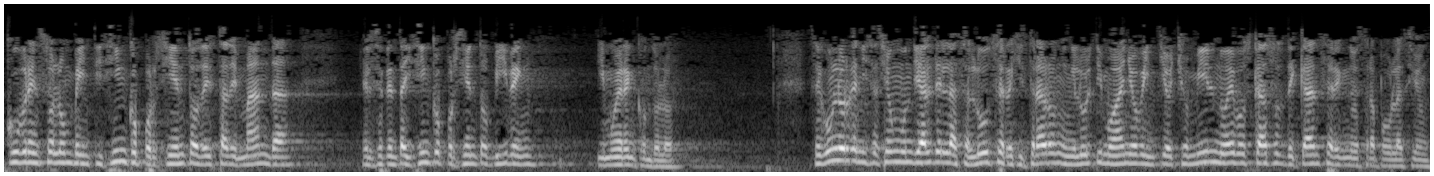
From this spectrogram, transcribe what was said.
cubren solo un 25% de esta demanda, el 75% viven y mueren con dolor. Según la Organización Mundial de la Salud, se registraron en el último año 28.000 nuevos casos de cáncer en nuestra población.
